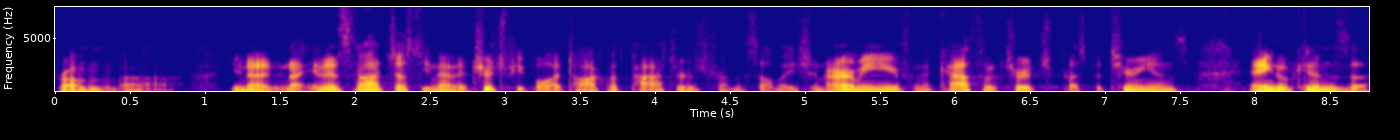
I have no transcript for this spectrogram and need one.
from uh, United, and it's not just United Church people. I talk with pastors from the Salvation Army, from the Catholic Church, Presbyterians, Anglicans, uh,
